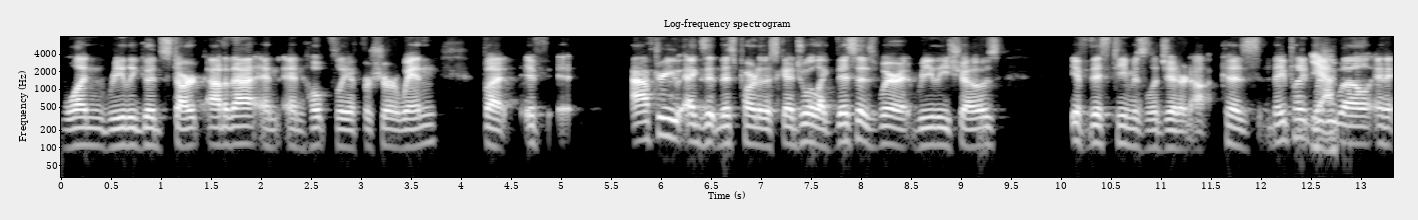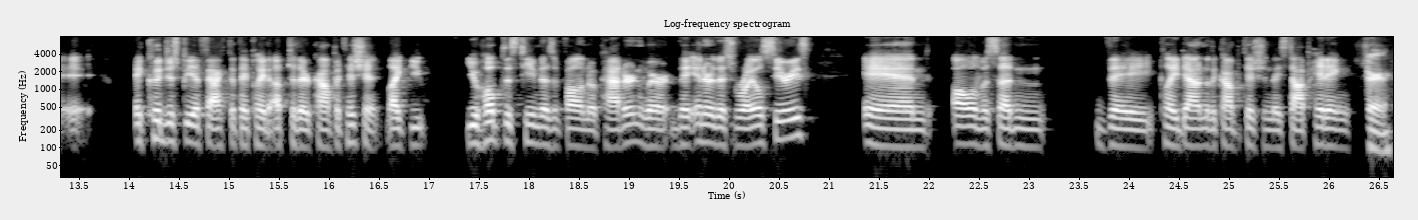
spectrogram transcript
one really good start out of that and and hopefully a for sure win. But if after you exit this part of the schedule, like this is where it really shows if this team is legit or not because they played really yeah. well and it, it, it could just be a fact that they played up to their competition. Like you you hope this team doesn't fall into a pattern where they enter this Royal series and all of a sudden they play down to the competition, they stop hitting, sure.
